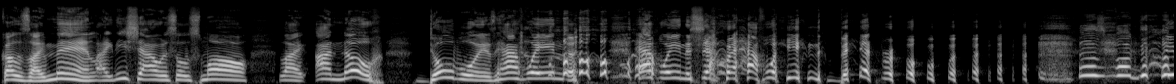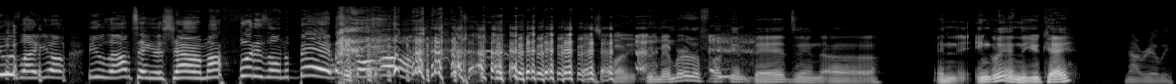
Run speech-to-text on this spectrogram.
Carlos was like, man, like these showers so small. Like I know Doughboy is halfway in the halfway in the shower, halfway in the bedroom. That's fucked up. He was like, yo, he was like, I'm taking a shower and my foot is on the bed. What's going on? That's funny. Remember the fucking beds in uh in England in the UK? Not really.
